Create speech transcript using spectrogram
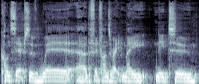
concepts of where uh, the Fed funds rate may need to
